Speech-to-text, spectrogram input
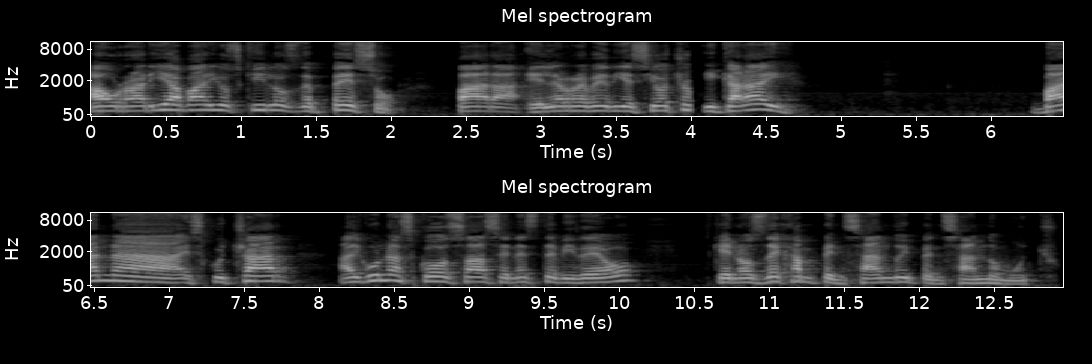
ahorraría varios kilos de peso para el RB18 y caray, van a escuchar algunas cosas en este video que nos dejan pensando y pensando mucho.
